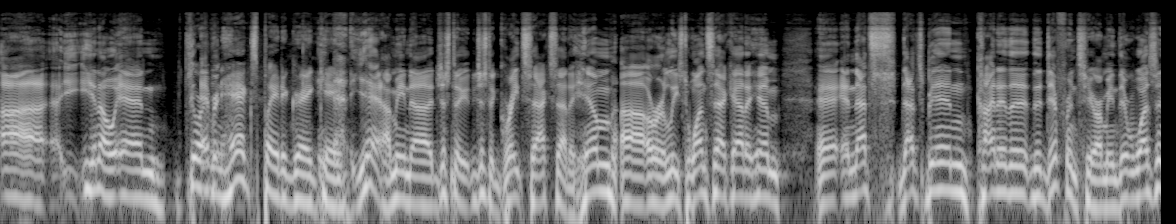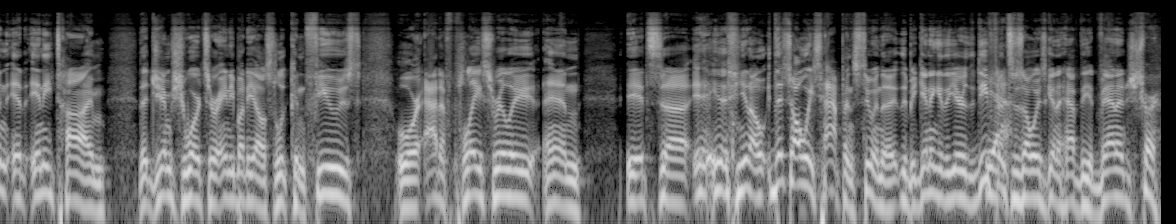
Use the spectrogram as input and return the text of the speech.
Uh, you know, and Jordan every- Hicks played a great game. yeah, I mean, uh, just a just a great sacks out of him, uh, or at least one sack out of him, and, and that's that's been kind of the the difference here. I mean, there wasn't at any time that Jim Schwartz or anybody else looked confused or out of place, really, and. It's uh, it- you know this always happens too in the, the beginning of the year. The defense Yeah. is always going to have the advantage. Sure.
